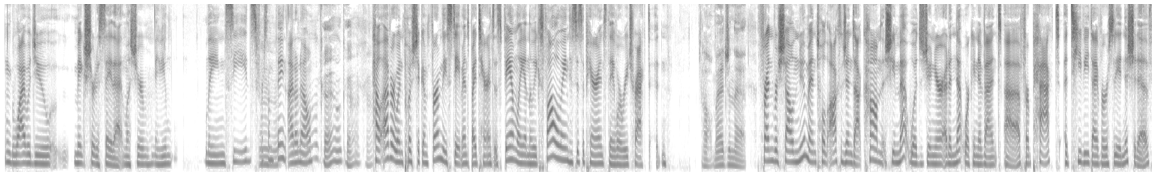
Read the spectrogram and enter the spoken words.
Why would you make sure to say that unless you're maybe laying seeds for mm-hmm. something? I don't know. okay, okay, okay. However, when pushed to confirm these statements by Terrence's family in the weeks following his disappearance, they were retracted. Oh, imagine that. Friend Rochelle Newman told Oxygen.com that she met Woods Jr. at a networking event uh, for PACT, a TV diversity initiative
